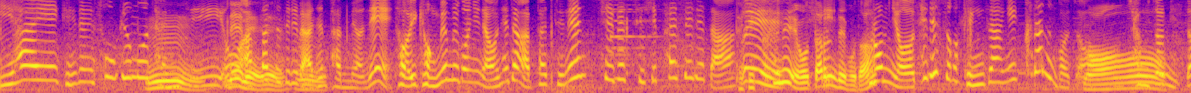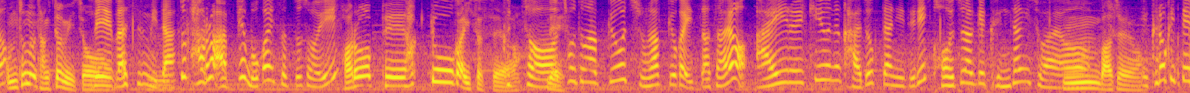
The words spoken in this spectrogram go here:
이하의 굉장히 소규모 음. 단지 어, 네네네. 아파트들이 음. 많은 반면에 저희 경매 물건이 나온 해당 아파트는 778세대다. 네. 되게 크네요. 다른 데보다. 그럼요. 세대수가 굉장히 크다는 거죠. 아, 장점이죠. 엄청난 장점이죠. 네, 맞습니다. 음. 또 바로 앞에 뭐가 있었죠, 저희? 바로 앞에 학교가 있었어요. 그쵸. 네. 초등학교, 중학교가 있어서요. 아이를 키우는 가족 단위들이 거주하기 굉장히 좋아요. 음, 맞아요. 예, 그렇기 때문에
